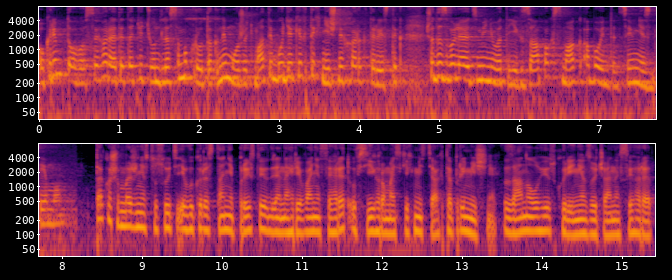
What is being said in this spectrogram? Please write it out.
Окрім того, сигарети та тютюн для самокруток не можуть мати будь-яких технічних характеристик, що дозволяють змінювати їх запах, смак або інтенсивність диму. Також обмеження стосуються і використання пристроїв для нагрівання сигарет у всіх громадських місцях та приміщеннях за аналогією з курінням звичайних сигарет.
